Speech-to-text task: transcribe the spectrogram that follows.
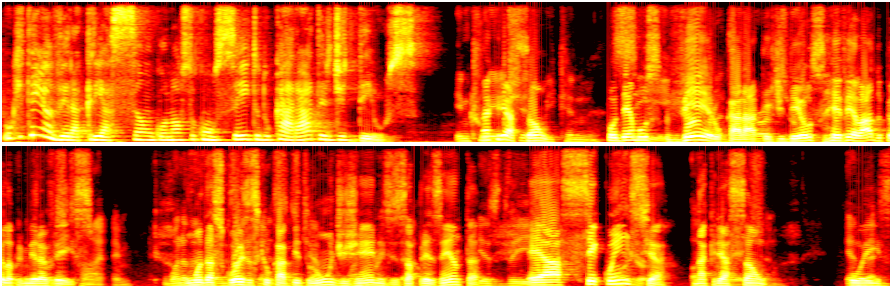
O que tem a ver a criação com o nosso conceito do caráter de Deus? Na criação, podemos ver o caráter de Deus revelado pela primeira vez. Uma das coisas que o capítulo 1 de Gênesis apresenta é a sequência na criação, pois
